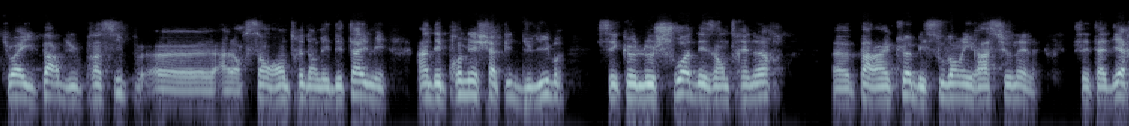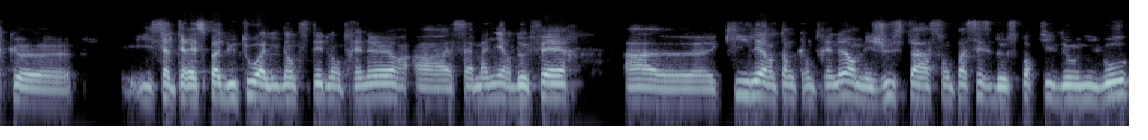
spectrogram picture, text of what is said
tu vois, il part du principe, euh, alors sans rentrer dans les détails, mais un des premiers chapitres du livre, c'est que le choix des entraîneurs euh, par un club est souvent irrationnel. C'est-à-dire que il s'intéresse pas du tout à l'identité de l'entraîneur, à sa manière de faire, à euh, qui il est en tant qu'entraîneur, mais juste à son passé de sportif de haut niveau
